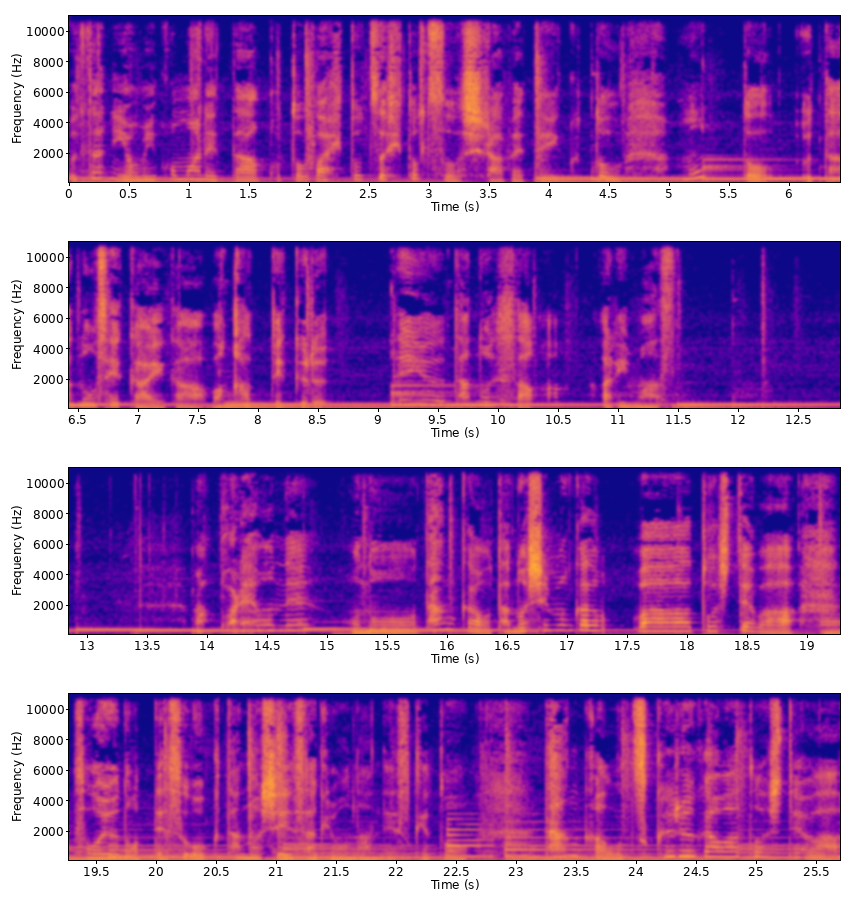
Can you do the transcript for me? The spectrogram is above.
歌に読み込まれた言葉一つ一つを調べていくともっと歌の世界が分かってくるっていう楽しさがあります。を楽しむ側としてはそういうのってすごく楽しい作業なんですけど短歌を作る側としては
